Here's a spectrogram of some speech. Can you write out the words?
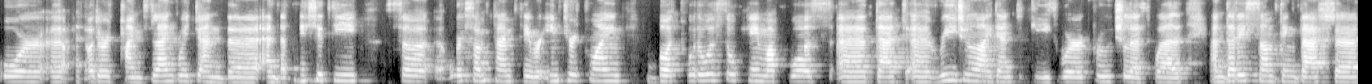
or uh, at other times language and uh, and ethnicity. So, or sometimes they were intertwined. But what also came up was uh, that uh, regional identities were crucial as well, and that is something that uh,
